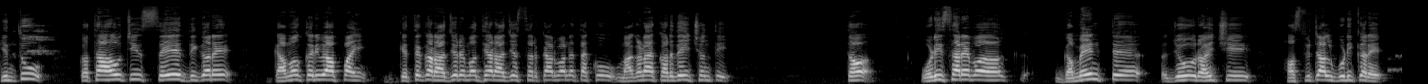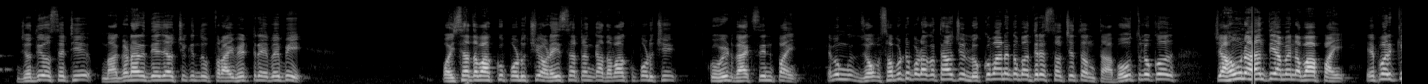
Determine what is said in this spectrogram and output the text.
किंतु कथा हूँ से दिगरे कम करने केतेक राज्य में राज्य सरकार मैंने मगणा करदे तो ओडार गवर्नमेंट जो रही हस्पिटाल गुड़िकदि से मगणारे दि जाऊँ कि प्राइटे भी पैसा देवाक पड़ू अढ़ाई शाँ दे पड़ू कॉविड भैक्सीन एवं सब बड़ कथा हूँ लोक मानते सचेतनता बहुत लोग चाहूना आम नापी एपरिक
